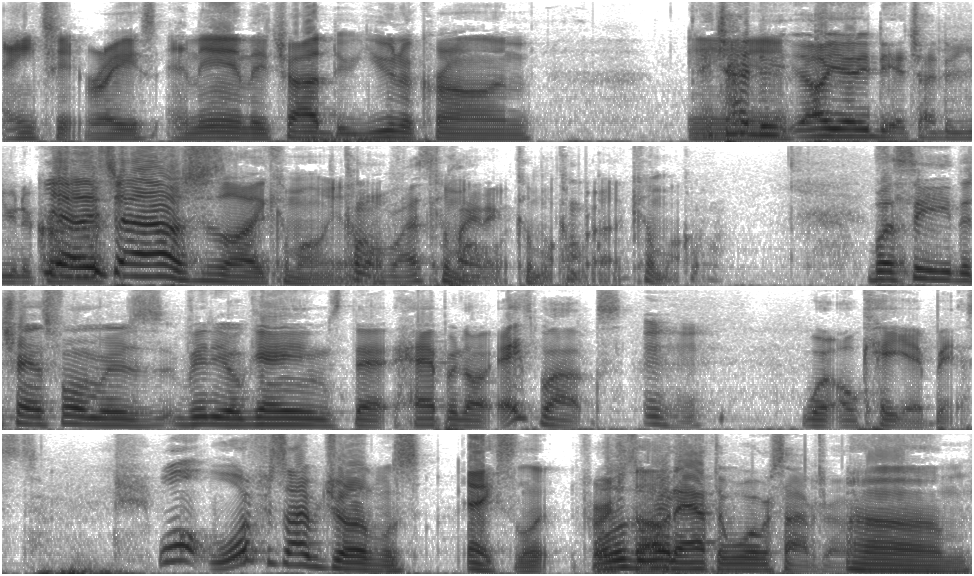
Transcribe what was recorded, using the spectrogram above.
ancient race. And then they tried to do Unicron. They tried to do, oh yeah, they did try to do Unicron. yeah, they tried, I was just like, come on. Come on, bro, come on, come on, Come bro, come on. But see, the Transformers video games that happened on Xbox Mm-hmm. were okay at best. Well, War for Cybertron was excellent. First What was the off. one after War for Cybertron? Um,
